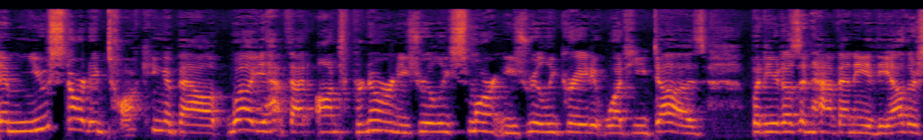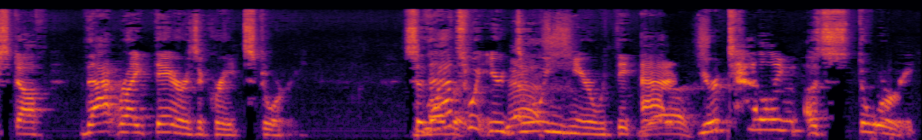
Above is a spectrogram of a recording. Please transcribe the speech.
and you started talking about, well, you have that entrepreneur and he's really smart and he's really great at what he does, but he doesn't have any of the other stuff. That right there is a great story. So Love that's it. what you're yes. doing here with the ad. Yes. You're telling a story.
